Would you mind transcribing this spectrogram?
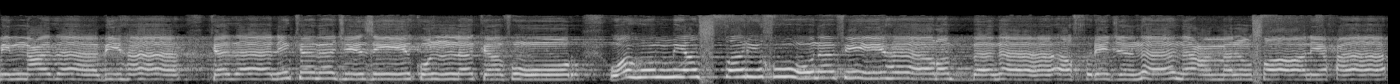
من عذابها. كذلك نجزي كل كفور وهم يصطرخون فيها. ربنا أخرجنا نعمل صالحا.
